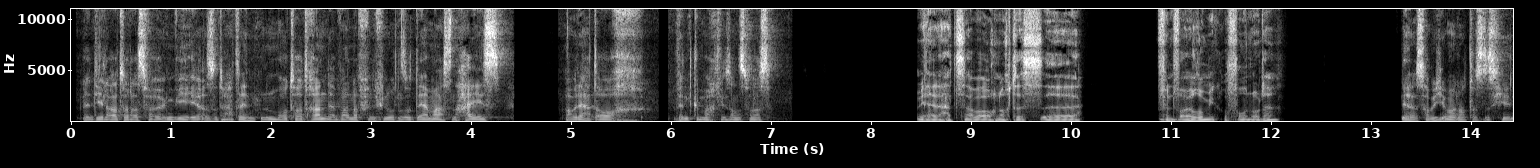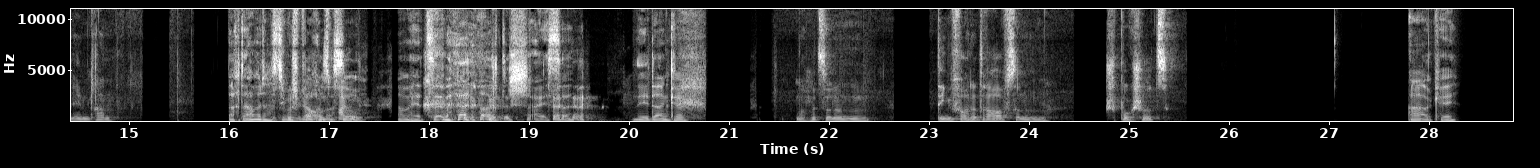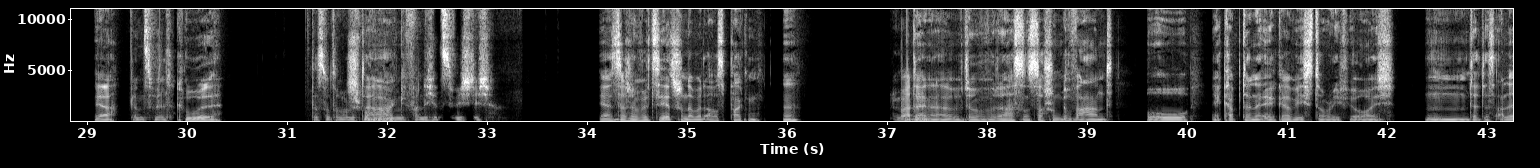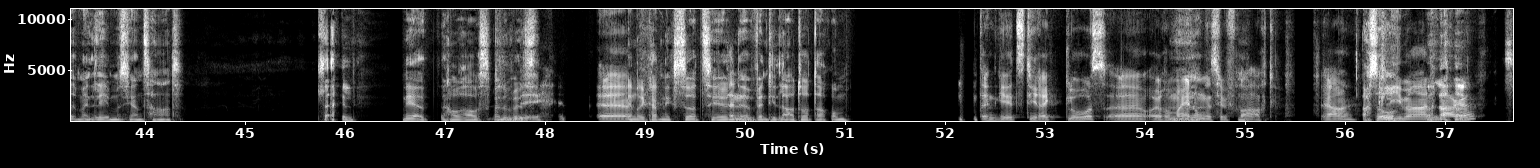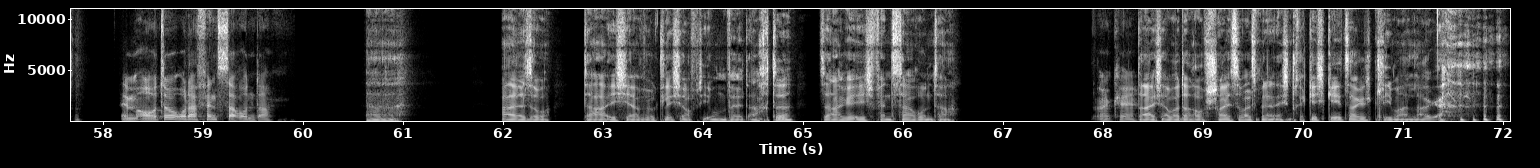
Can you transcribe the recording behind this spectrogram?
Ventilator, das war irgendwie, also da hatte hinten einen Motor dran, der war nach fünf Minuten so dermaßen heiß, aber der hat auch Wind gemacht wie sonst was. Ja, da hat es aber auch noch das äh, 5-Euro-Mikrofon, oder? Ja, das habe ich immer noch. Das ist hier nebendran. Ach, damit hast du man wieder gesprochen. Ach so, am Headset. Ach du Scheiße. Nee, danke. Noch mit so einem Ding vorne drauf, so einem Spuckschutz. Ah, okay. Ja, Ganz wild. cool. Das wir darüber Stark. gesprochen fand ich jetzt wichtig. Ja, Sascha, willst du jetzt schon damit auspacken? Hä? Warte. deiner, du, du hast uns doch schon gewarnt. Oh, ich hab da eine LKW-Story für euch. Hm, das ist alle, mein Leben ist ganz hart. Nein. Nee, hau raus, wenn du willst. Nee. Äh, Henrik hat nichts zu erzählen, dann- der Ventilator da rum. Dann geht's direkt los. Äh, eure Mhm. Meinung ist gefragt. Ja, Ach so. Klimaanlage im Auto oder Fenster runter? Ah. Also, da ich ja wirklich auf die Umwelt achte, sage ich Fenster runter. Okay. Da ich aber darauf scheiße, weil es mir dann echt dreckig geht, sage ich Klimaanlage.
